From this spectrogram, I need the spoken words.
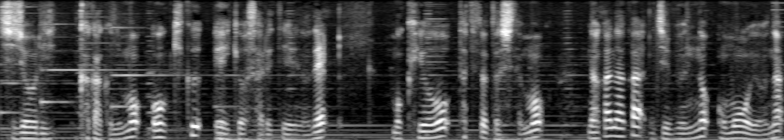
市場価格にも大きく影響されているので目標を立てたとしてもなかなか自分の思うような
